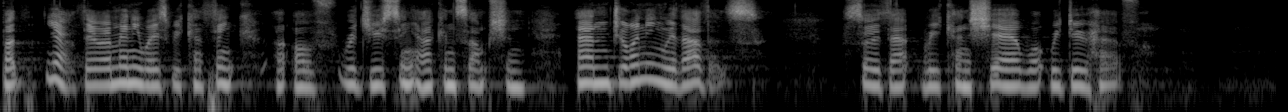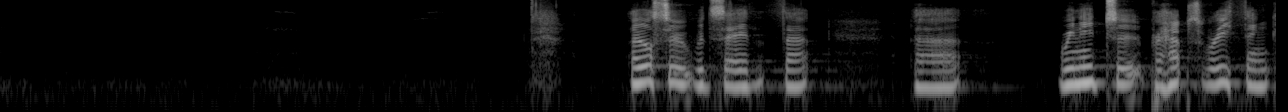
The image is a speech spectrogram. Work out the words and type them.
But yeah, there are many ways we can think of reducing our consumption and joining with others so that we can share what we do have. I also would say that uh, we need to perhaps rethink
